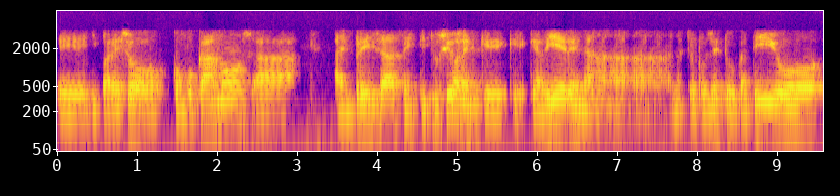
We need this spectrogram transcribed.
eh, y para eso convocamos a, empresas e instituciones que, que, adhieren a, nuestro proyecto educativo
